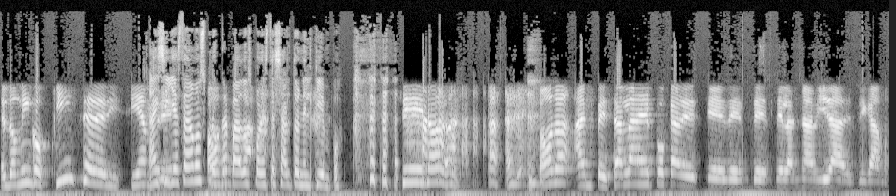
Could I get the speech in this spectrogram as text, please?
el domingo 15 de diciembre. Ay, sí, ya estábamos preocupados por este salto en el tiempo. Sí, no, vamos a, empezar la época de, de, las Navidades, digamos.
